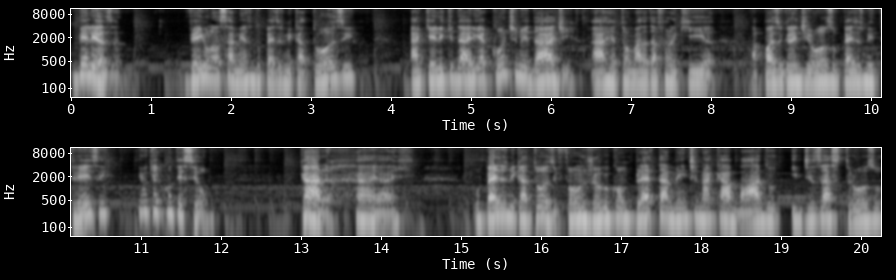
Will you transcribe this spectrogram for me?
Beleza. Veio o lançamento do PES 2014, aquele que daria continuidade à retomada da franquia após o grandioso PES 2013. E o que aconteceu? Cara, ai ai. O PES 2014 foi um jogo completamente inacabado e desastroso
